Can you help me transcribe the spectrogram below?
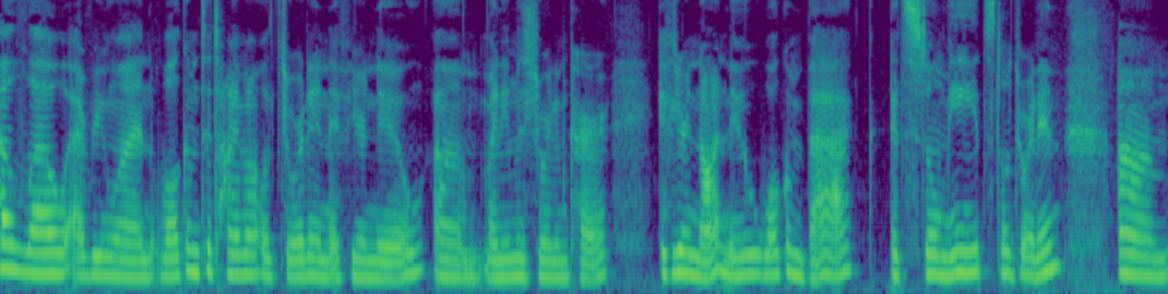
Hello, everyone. Welcome to Time Out with Jordan. If you're new, um, my name is Jordan Kerr. If you're not new, welcome back. It's still me, it's still Jordan. Um,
